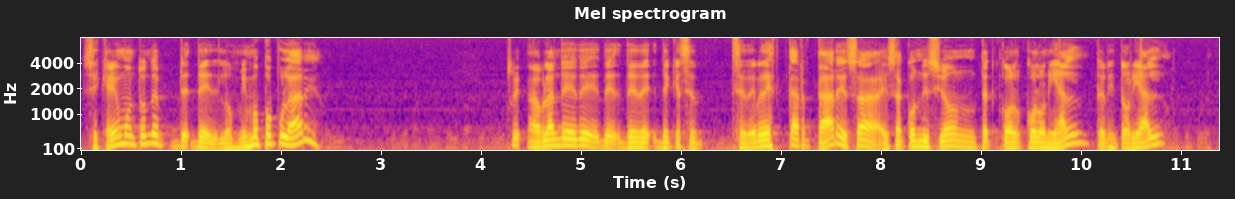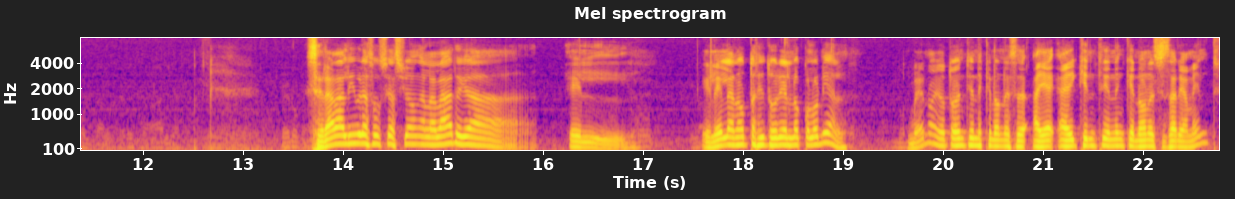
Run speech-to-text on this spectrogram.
Si es que hay un montón de, de- los mismos populares. Hablan de, de- que se, se debe descartar esa, esa condición ter- col- colonial, territorial. ¿Será la libre asociación a la larga el, el ELA no territorial no colonial? Bueno, hay otros entienden que no neces- hay, hay quien entienden que no necesariamente.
